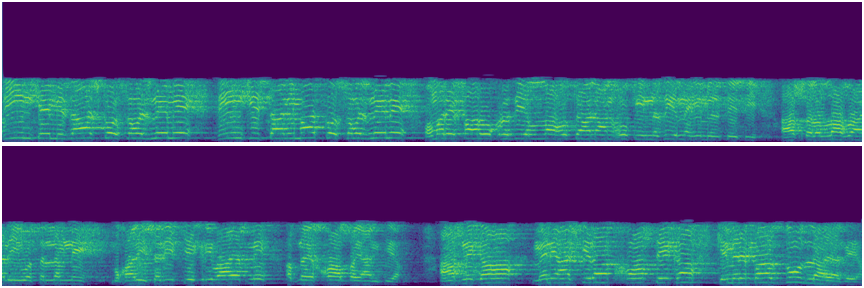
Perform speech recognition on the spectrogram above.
دین کے مزاج کو سمجھنے میں، دین کی تعلیمات کو سمجھنے میں عمر فاروق رضی اللہ تعالیٰ عنہ کی نظیر نہیں ملتی تھی۔ آپ صلی اللہ علیہ وسلم نے بخاری شریف کی ایک روایت میں اپنا ایک خواب بیان کیا۔ آپ نے کہا، میں نے آج کی رات خواب دیکھا کہ میرے پاس دودھ لایا گیا۔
